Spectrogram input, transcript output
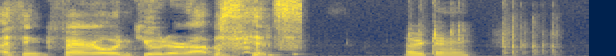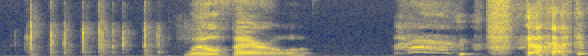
I think feral and cute are opposites. Okay. Will Ferrell.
